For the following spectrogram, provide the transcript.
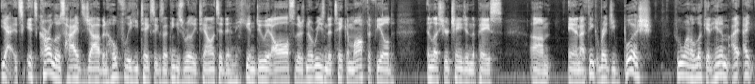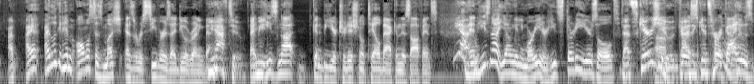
Yeah, it's it's Carlos Hyde's job, and hopefully he takes it because I think he's really talented and he can do it all. So there's no reason to take him off the field unless you're changing the pace. Um, and I think Reggie Bush, if we want to look at him, I, I I I look at him almost as much as a receiver as I do a running back. You have to. I I mean, he's not going to be your traditional tailback in this offense. Yeah. and he's not young anymore either. He's 30 years old. That scares you, a for guy a- that gets for hurt a a guy who's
